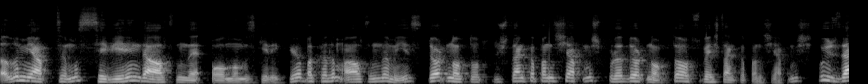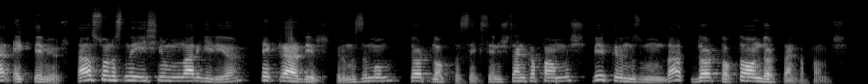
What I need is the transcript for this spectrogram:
alım yaptığımız seviyenin de altında olmamız gerekiyor. Bakalım altında mıyız? 4.33'ten kapanış yapmış. Burada 4.35'ten kapanış yapmış. Bu yüzden eklemiyoruz. Daha sonrasında yeşil mumlar geliyor. Tekrar bir kırmızı mum 4.83'ten kapanmış. Bir kırmızı mum da 4.14'ten kapanmış.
